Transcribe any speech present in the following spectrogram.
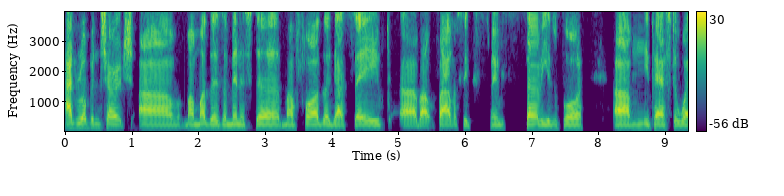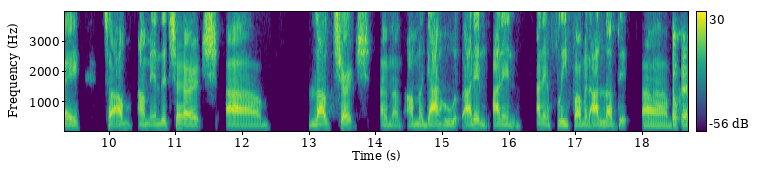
I grew up in church. Um, my mother is a minister. My father got saved uh, about five or six, maybe seven years before um, he passed away. So I'm I'm in the church. Um, love church. I'm, I'm I'm a guy who I didn't I didn't I didn't flee from it. I loved it. Um, Okay.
